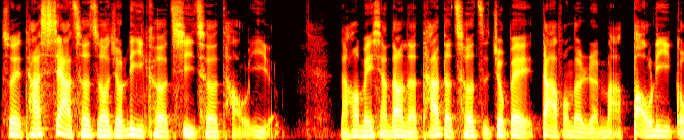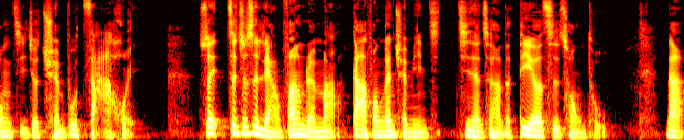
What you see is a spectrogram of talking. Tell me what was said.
所以他下车之后就立刻弃车逃逸了。然后没想到呢，他的车子就被大风的人马暴力攻击，就全部砸毁。所以这就是两方人马大风跟全民计程车行的第二次冲突。那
